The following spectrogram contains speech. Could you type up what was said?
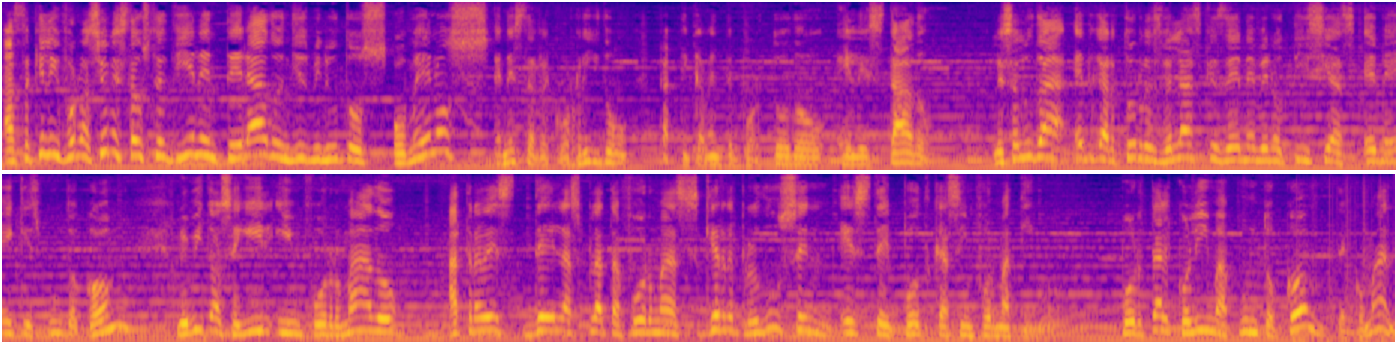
Hasta aquí la información, está usted bien enterado en 10 minutos o menos en este recorrido prácticamente por todo el estado. Le saluda Edgar Torres Velázquez de nbnoticiasmx.com. Lo invito a seguir informado a través de las plataformas que reproducen este podcast informativo. Portalcolima.com, Tecomán,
